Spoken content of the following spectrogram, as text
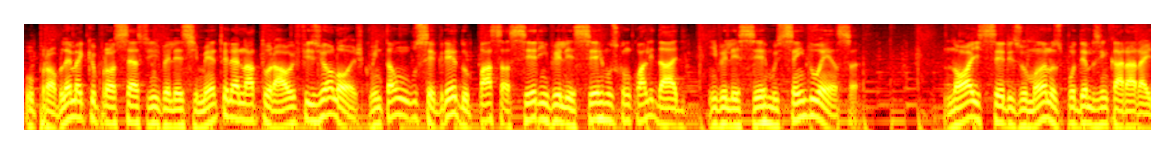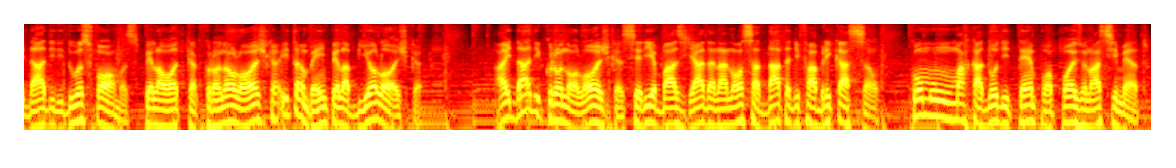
O problema é que o processo de envelhecimento ele é natural e fisiológico, então o segredo passa a ser envelhecermos com qualidade, envelhecermos sem doença. Nós, seres humanos, podemos encarar a idade de duas formas, pela ótica cronológica e também pela biológica. A idade cronológica seria baseada na nossa data de fabricação, como um marcador de tempo após o nascimento,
